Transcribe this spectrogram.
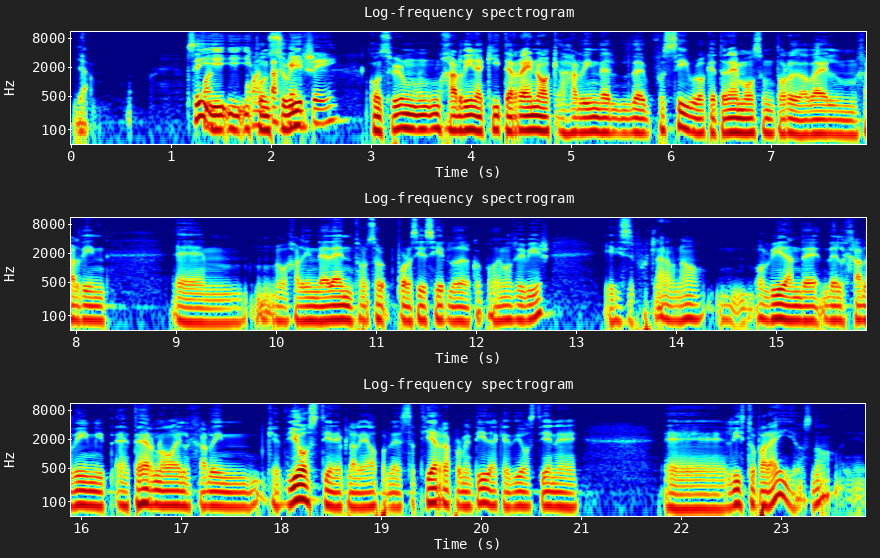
ya. Sí, ¿Cuán- y, y- construir, gente- construir un, un jardín aquí, terreno, jardín del, del- pues sí, lo que tenemos, un torre de Babel, un jardín, em, un jardín de Edén, por, por así decirlo, de lo que podemos vivir. Y dices, pues claro, no, olvidan de- del jardín et- eterno, el jardín que Dios tiene planeado, por esta tierra prometida que Dios tiene eh, listo para ellos, ¿no? Eh,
